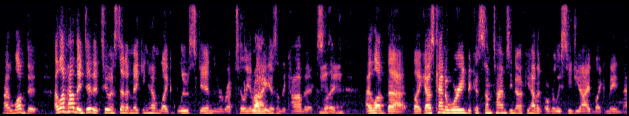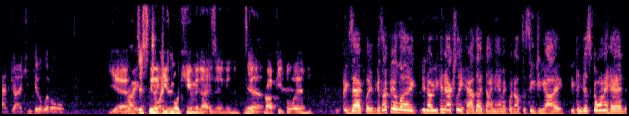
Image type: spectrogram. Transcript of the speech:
And I loved it. I love how they did it too, instead of making him like blue skinned and a reptilian like he is in the comics. Like Mhm. I love that. Like I was kind of worried because sometimes, you know, if you have an overly CGI'd like main bad guy, it can get a little Yeah. Right. I feel like he's more humanizing and it's Yeah. gonna draw people in. Exactly, because I feel like you know you can actually have that dynamic without the CGI. You can just go on ahead,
